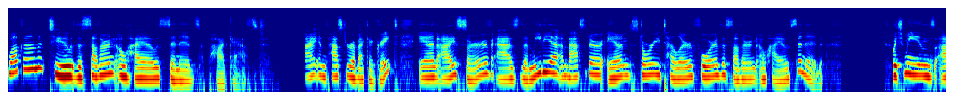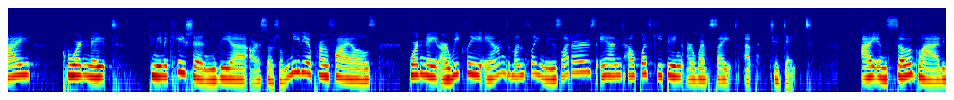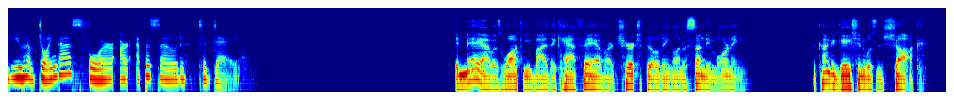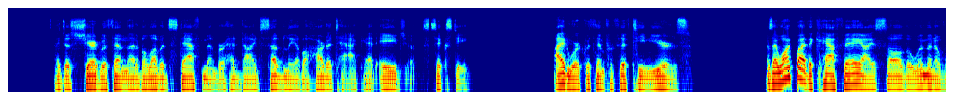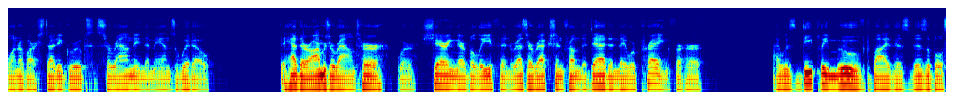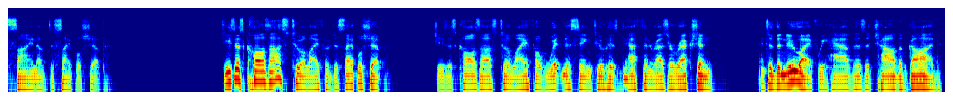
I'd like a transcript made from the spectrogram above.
Welcome to the Southern Ohio Synods podcast. I am Pastor Rebecca Great, and I serve as the media ambassador and storyteller for the Southern Ohio Synod, which means I coordinate communication via our social media profiles, coordinate our weekly and monthly newsletters, and help with keeping our website up to date. I am so glad you have joined us for our episode today. In May, I was walking by the cafe of our church building on a Sunday morning. The congregation was in shock. I just shared with them that a beloved staff member had died suddenly of a heart attack at age 60. I had worked with him for 15 years. As I walked by the cafe, I saw the women of one of our study groups surrounding the man's widow. They had their arms around her, were sharing their belief in resurrection from the dead, and they were praying for her. I was deeply moved by this visible sign of discipleship. Jesus calls us to a life of discipleship. Jesus calls us to a life of witnessing to his death and resurrection and to the new life we have as a child of God.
